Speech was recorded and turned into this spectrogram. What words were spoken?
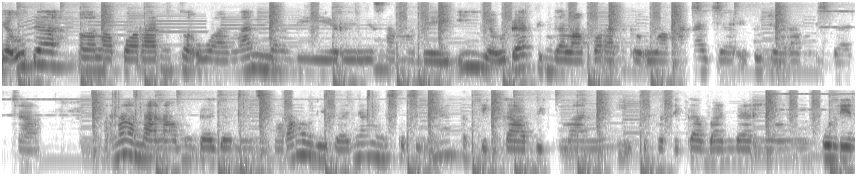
ya udah eh, laporan keuangan yang dirilis sama BI ya udah tinggal laporan keuangan aja itu jarang dibaca. Karena anak-anak muda zaman sekarang lebih banyak ngikutinnya ketika big money itu ketika bandarnya ngumpulin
